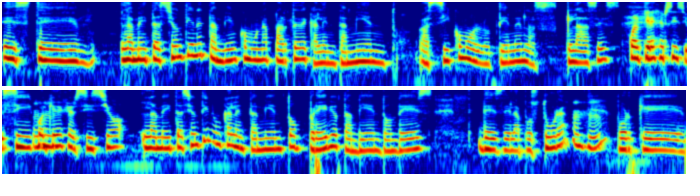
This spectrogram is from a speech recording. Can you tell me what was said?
este, la meditación tiene también como una parte de calentamiento así como lo tienen las clases. Cualquier ejercicio. Sí, cualquier ejercicio. La meditación tiene un calentamiento previo también, donde es desde la postura, porque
